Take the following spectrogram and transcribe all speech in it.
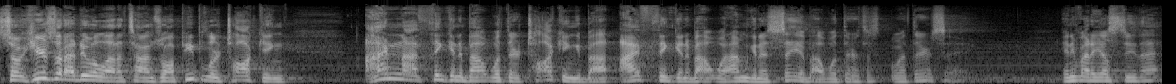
So here's what I do a lot of times while people are talking, I'm not thinking about what they're talking about. I'm thinking about what I'm going to say about what they're what they're saying. Anybody else do that?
